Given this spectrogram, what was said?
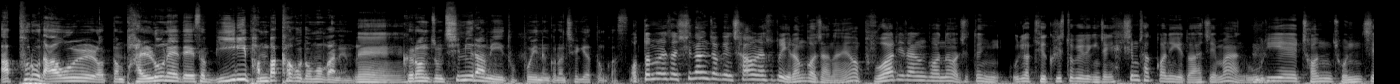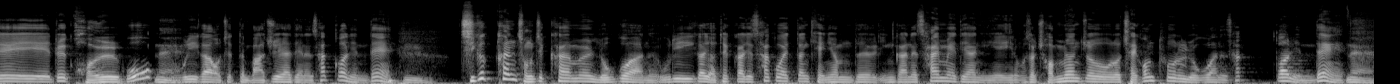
앞으로 나올 어떤 반론에 대해서 미리 반박하고 넘어가는 네. 그런 좀 치밀함이 돋보이는 그런 책이었던 것 같습니다. 어떤 면에서 신앙적인 차원에서도 이런 거잖아요. 부활이라는 거는 어쨌든 우리가 그 그리스도교의 굉장히 핵심 사건이기도 하지만 우리의 전 존재를 걸고 음. 네. 우리가 어쨌든 마주해야 되는 사건인데 음. 지극한 정직함을 요구하는 우리가 여태까지 사고했던 개념들, 인간의 삶에 대한 이해 이런 것을 전면적으로 재검토를 요구하는 사 건인데 네.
